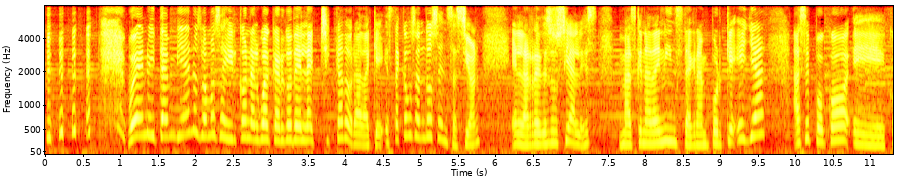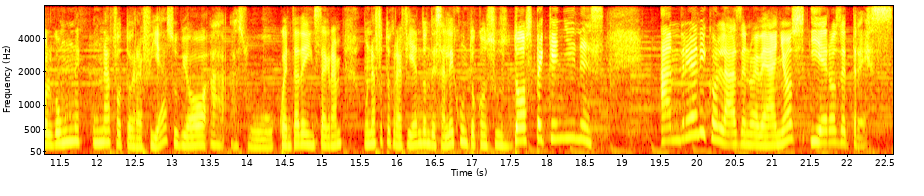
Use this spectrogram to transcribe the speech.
bueno, y también nos vamos a ir con algo a cargo de la chica dorada, que está causando sensación en las redes sociales, más que nada en Instagram, porque ella hace poco eh, colgó una, fotografía, subió a, a su cuenta de Instagram una fotografía en donde sale junto con sus dos pequeñines. Andrea Nicolás de 9 años y Eros de 3.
